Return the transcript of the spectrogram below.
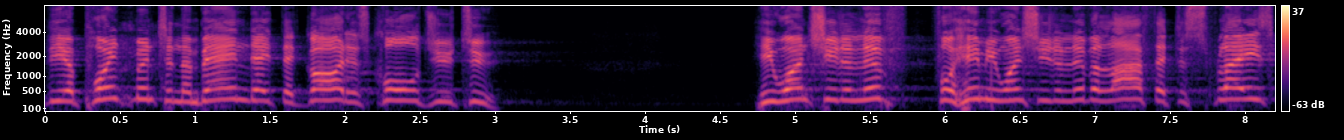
the appointment and the mandate that God has called you to. He wants you to live for Him. He wants you to live a life that displays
